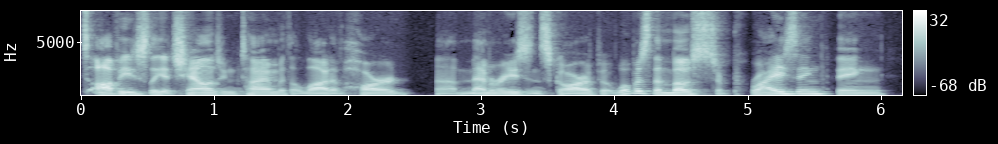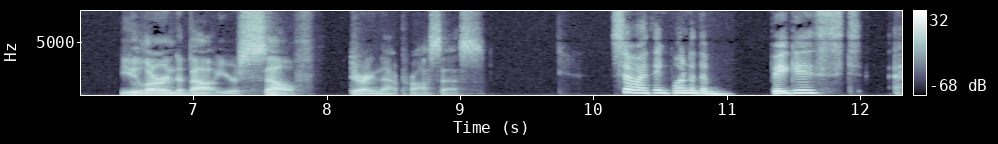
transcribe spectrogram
It's obviously a challenging time with a lot of hard uh, memories and scars. But what was the most surprising thing you learned about yourself during that process? So I think one of the biggest uh,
